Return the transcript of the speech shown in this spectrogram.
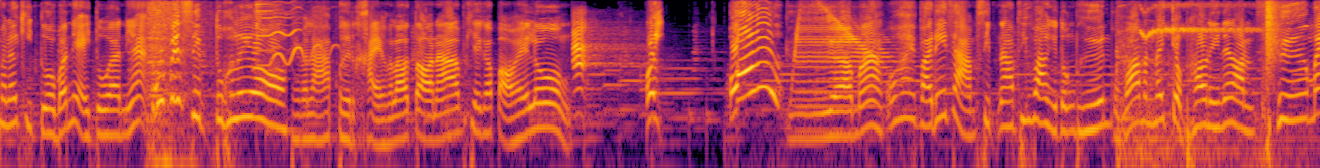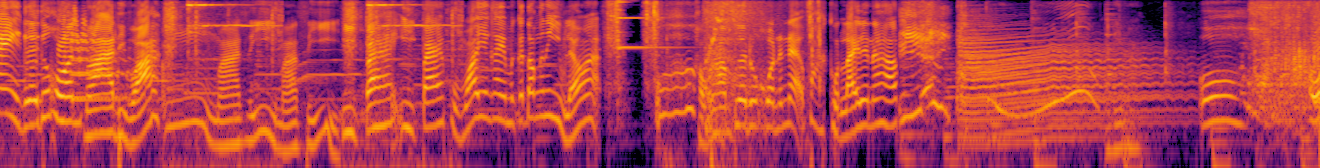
มาแล้วกี่ตัวบ้าเนี่ยไอตัวเนี้ยโอ้เป็นสิบตัวเลยอ๋อในเวลาเปิดไข่ของเราต่อนะครับเคลียร์กระเป๋าให้โล่ง อะ โอ้ย โอ้เกลือมากโอ้ยไปได้ 30 นะครับที่วางอยู่ตรงพื้น ผมว่ามันไม่จบเท่านี้แน่นอน ซื้อไม่อีกเลยทุกคนมาดิวะอืมมาสิมาสิอีกไปอีกไปผมว่ายังไงมันก็ต้องนี่อยู่แล้วอะโอ้เขาทำเพื่อทุกคนนั่นแหละฝากกดไลค์เลยนะครับอันนี้มาโอ้โอ้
